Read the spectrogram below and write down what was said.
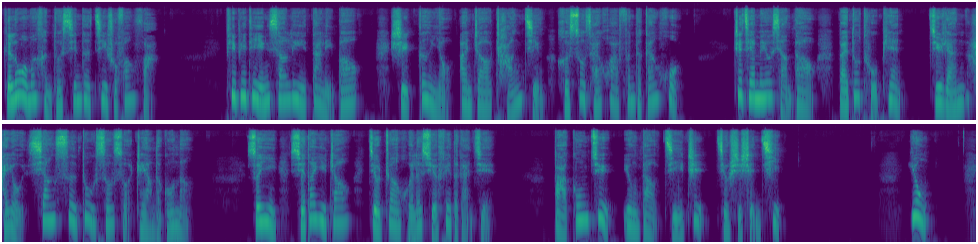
给了我们很多新的技术方法，PPT 营销力大礼包是更有按照场景和素材划分的干货。之前没有想到，百度图片居然还有相似度搜索这样的功能，所以学到一招就赚回了学费的感觉。把工具用到极致就是神器。用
